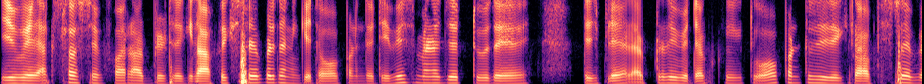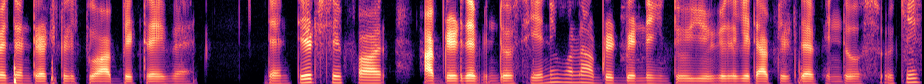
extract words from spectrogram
you will extra step for update the graphics driver then get open the device manager to the display after you will double click to open to the graphics driver then right click to update driver. Then third step for update the windows. Anyone update bending into you will get update the windows okay?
